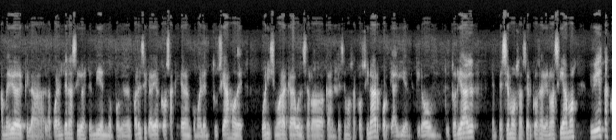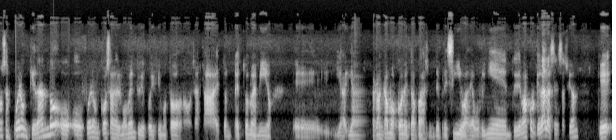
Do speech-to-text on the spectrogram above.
a medida de que la, cuarentena se iba extendiendo, porque me parece que había cosas que eran como el entusiasmo de, buenísimo, ahora que hago encerrado acá, empecemos a cocinar porque alguien tiró un tutorial empecemos a hacer cosas que no hacíamos. Y estas cosas fueron quedando o, fueron cosas del momento y después dijimos todos, no, ya está, esto, esto no es mío. Eh, y, y, arrancamos con etapas depresivas, de aburrimiento y demás, porque da la sensación que,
